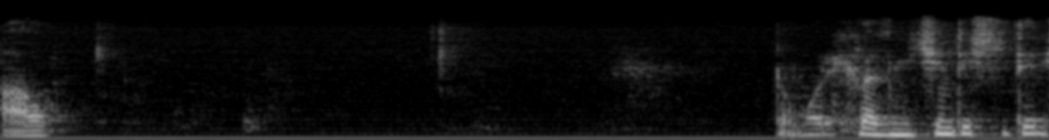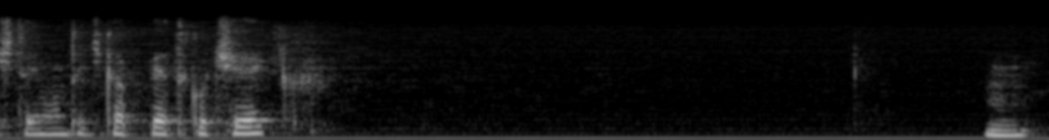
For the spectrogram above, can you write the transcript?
Au. Tomu rychle zničím ty štíty, když tady mám teďka pět koček. Hm.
